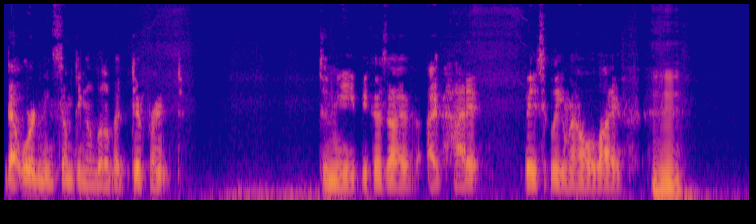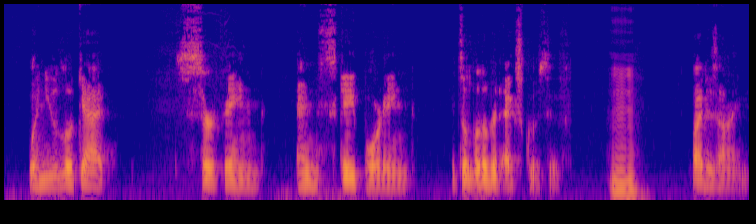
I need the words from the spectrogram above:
that word means something a little bit different to me because I've I've had it basically my whole life. When you look at surfing and skateboarding, it's a little bit exclusive mm. by design.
